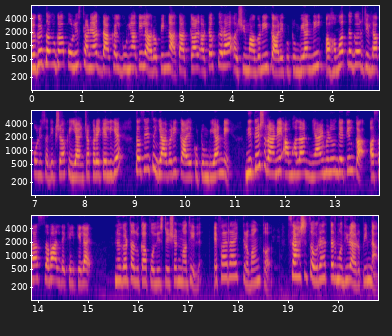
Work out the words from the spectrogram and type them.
नगर तालुका पोलीस ठाण्यात दाखल गुन्ह्यातील आरोपींना तात्काळ अटक करा अशी मागणी काळे कुटुंबियांनी अहमदनगर जिल्हा पोलीस अधीक्षक यांच्याकडे केली आहे. तसेच यावेळी काळे कुटुंबियांनी नितेश राणे आम्हाला न्याय मिळवून देतील का असा सवाल देखील केलाय. नगर तालुका पोलीस स्टेशन मधील एफ आर आय क्रमांक सहाशे चौऱ्याहत्तर मधील आरोपींना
